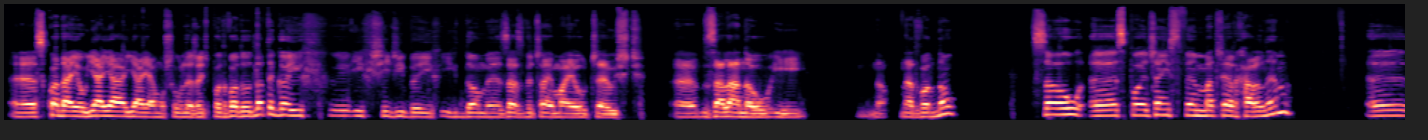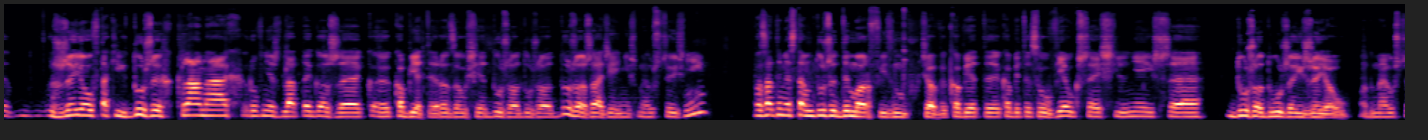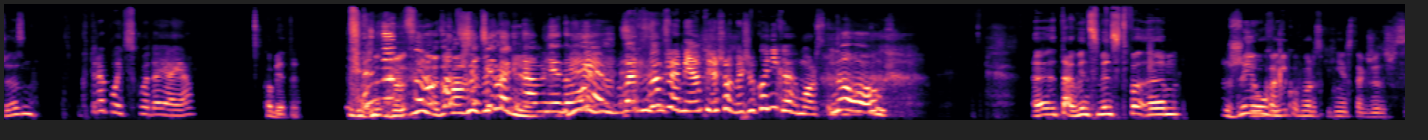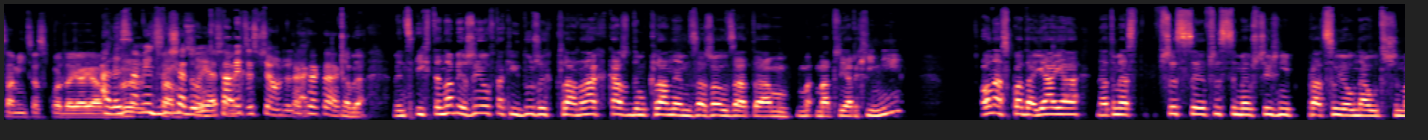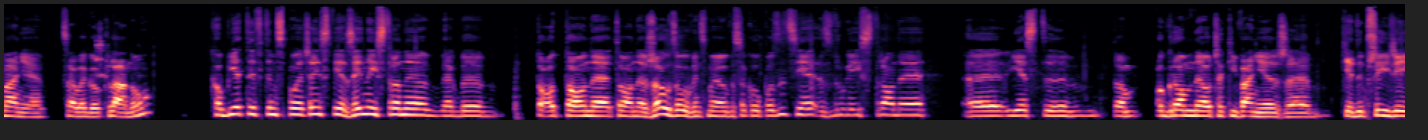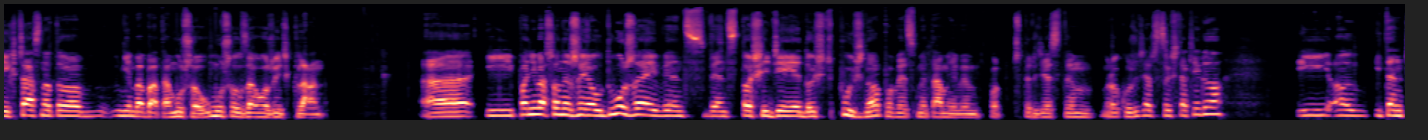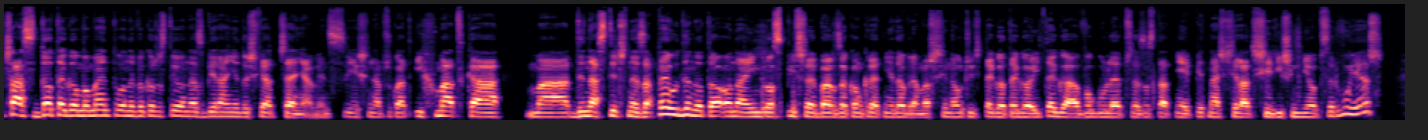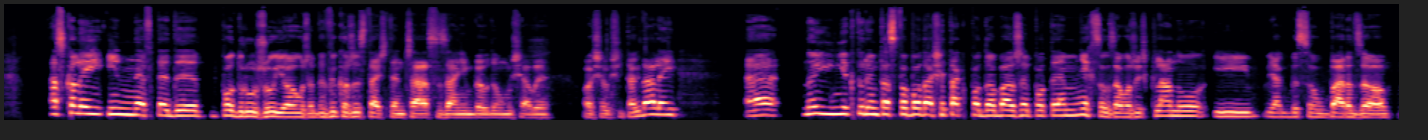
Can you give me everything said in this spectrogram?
E, składają jaja, jaja muszą leżeć pod wodą, dlatego ich, ich siedziby, ich, ich domy zazwyczaj mają część e, zalaną i no, nadwodną. Są e, społeczeństwem matriarchalnym, żyją w takich dużych klanach, również dlatego, że kobiety rodzą się dużo, dużo, dużo rzadziej niż mężczyźni. Poza tym jest tam duży dymorfizm płciowy. Kobiety, kobiety są większe, silniejsze, dużo dłużej żyją od mężczyzn. Która płeć składa jaja? Kobiety. Nie, no, to ważne tak pytanie. na mnie, no. Nie, bardzo dobrze, miałam pierwszą myśl o konikach morskich. No. E, tak, więc, więc two, em, Czy żyją... u koników morskich nie jest tak, że samica składa jaja Ale w samiec samcu? wysiaduje. Samiec jest w ciąży, Tak, tak. tak, tak. Dobra, więc Ichtenowie żyją w takich dużych klanach, każdym klanem zarządza tam ma- matriarchini. Ona składa jaja, natomiast wszyscy, wszyscy mężczyźni pracują na utrzymanie całego klanu. Kobiety w tym społeczeństwie z jednej strony jakby to, to, one, to one żołdzą, więc mają wysoką pozycję, z drugiej strony e, jest e, to ogromne oczekiwanie, że kiedy przyjdzie ich czas, no to nie ma bata, muszą, muszą założyć klan. E, I ponieważ one żyją dłużej, więc, więc to się dzieje dość późno, powiedzmy tam, nie wiem, po 40 roku życia czy coś takiego. I, I ten czas do tego momentu one wykorzystują na zbieranie doświadczenia, więc jeśli na przykład ich matka ma dynastyczne zapełdy, no to ona im rozpisze bardzo konkretnie, dobra, masz się nauczyć tego, tego i tego, a w ogóle przez ostatnie 15 lat siedzisz i mnie obserwujesz. A z kolei inne wtedy podróżują, żeby wykorzystać ten czas, zanim będą musiały osiąść i tak dalej. E, no i niektórym ta swoboda się tak podoba, że potem nie chcą założyć klanu i jakby są bardzo.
